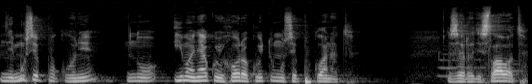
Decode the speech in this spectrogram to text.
не му се поклони, но има някои хора, които му се покланят заради славата.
